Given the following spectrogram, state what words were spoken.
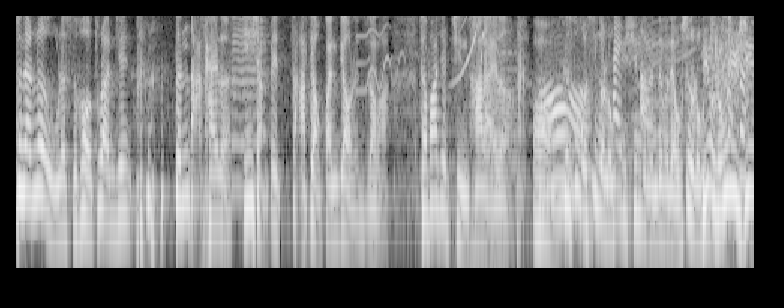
正在热舞的时候，突然间灯打开了，音响被砸掉关掉了，你知道吧？才发现警察来了。哦，可是我是一个荣誉心的人，对不对？我是个荣誉，你有荣誉心，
